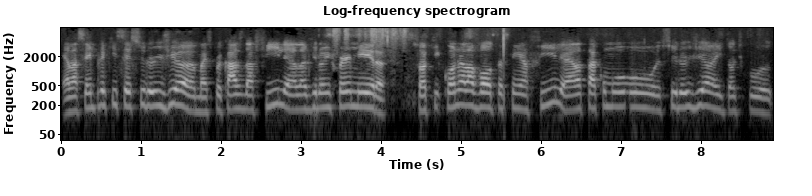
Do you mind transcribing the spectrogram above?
ela sempre quis ser cirurgiã, mas por causa da filha, ela virou enfermeira. Só que quando ela volta sem a filha, ela tá como cirurgiã. Então, tipo,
